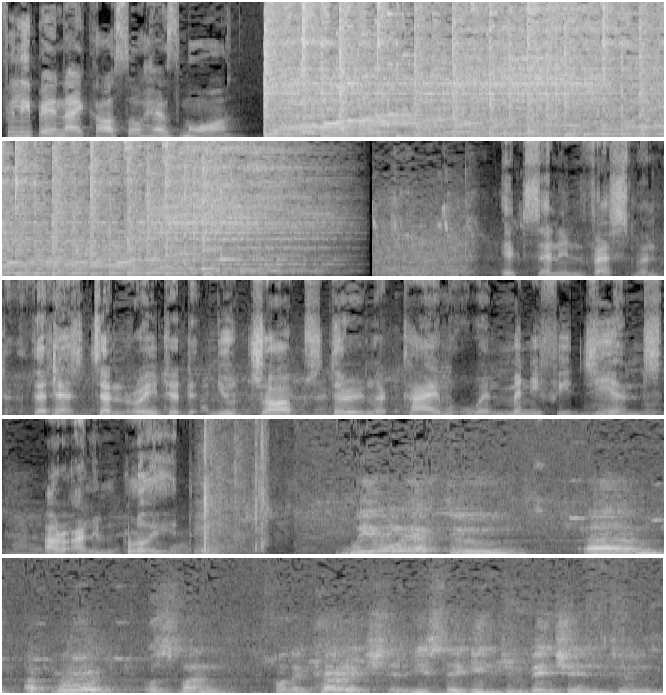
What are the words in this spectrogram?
Felipe Naikaso has more. It's an investment that has generated new jobs during a time when many Fijians are unemployed we all have to um, applaud Osman for the courage that he's taking to venture into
